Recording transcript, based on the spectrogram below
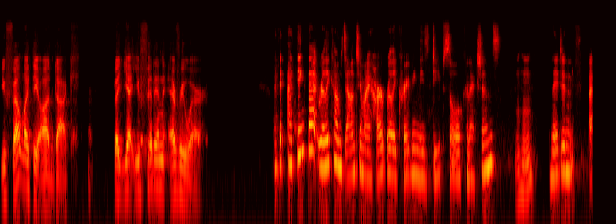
you felt like the odd duck, but yet you fit in everywhere. I, th- I think that really comes down to my heart really craving these deep soul connections. hmm They didn't, I,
